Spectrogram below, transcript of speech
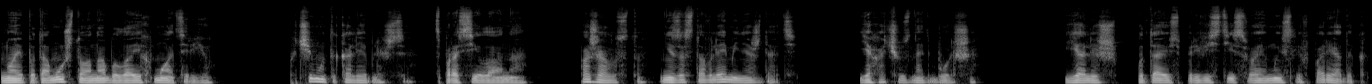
но и потому, что она была их матерью. «Почему ты колеблешься?» — спросила она. «Пожалуйста, не заставляй меня ждать». Я хочу знать больше. Я лишь пытаюсь привести свои мысли в порядок,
